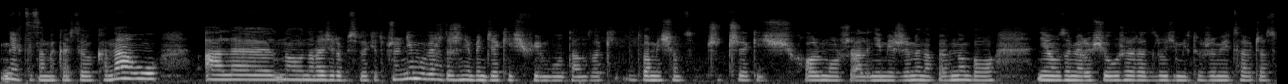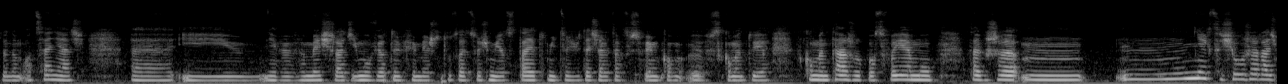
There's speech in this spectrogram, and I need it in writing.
nie chcę zamykać tego kanału. Ale no na razie robię sobie takie odpuszczenie. Nie mówię, że też nie będzie jakiegoś filmu tam za dwa miesiące, czy, czy jakiś haul może, ale nie mierzymy na pewno, bo nie mam zamiaru się użerać z ludźmi, którzy mnie cały czas będą oceniać e, i nie wiem, wymyślać i mówię o tym filmie, że tutaj coś mi odstaje, tu mi coś widać, ale tak coś swoim kom skomentuję w komentarzu po swojemu, także Mm, nie chcę się użerać,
